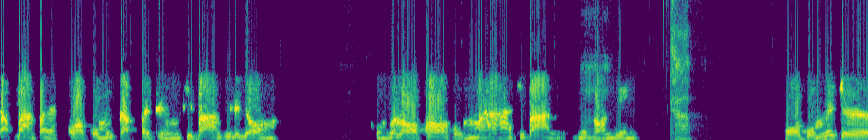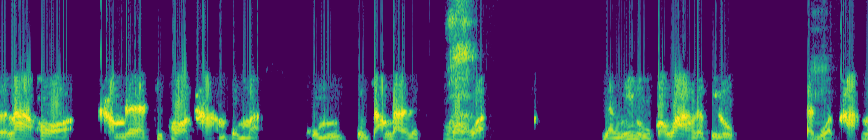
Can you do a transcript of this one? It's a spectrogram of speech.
กลับบ้านไป พอผมกลับไปถึงที่บ้านที่ระยอง ผมก็รอพ่อผมมาหาที่บ้านในตอนเย็นครับ พอผมได้เจอหน้าพ่อคำแรกที่พ่อถามผมอะผมยังจำได้เลยว่าพ่อบอกว่า อย่างนี้หนูก็ว่างแล้วสิลูกไปบวชพระไหม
